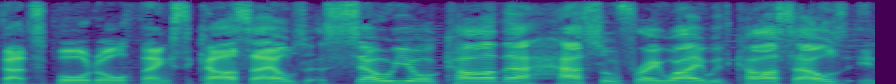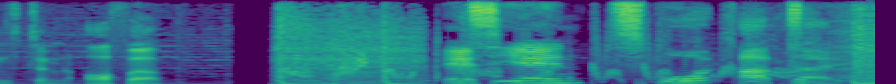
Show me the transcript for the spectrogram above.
That's sport all thanks to car sales. Sell your car the hassle free way with car sales instant offer. SEN Sport Update.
